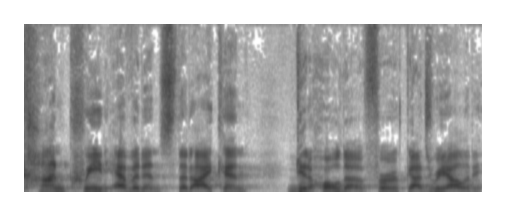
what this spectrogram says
concrete evidence that I can get a hold of for God's reality?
